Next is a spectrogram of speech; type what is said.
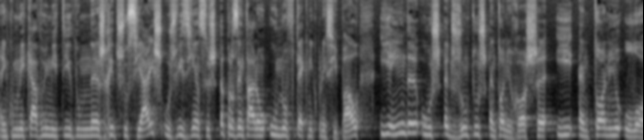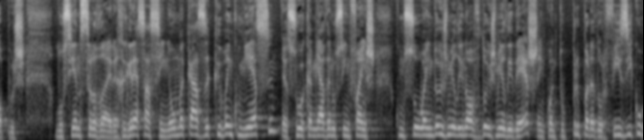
Em comunicado emitido nas redes sociais, os vizienses apresentaram o novo técnico principal e ainda os adjuntos António Rocha e António Lopes. Luciano Cerdeira regressa assim a uma casa que bem conhece. A sua caminhada no Sinfãs começou em 2009-2010, enquanto preparador físico,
